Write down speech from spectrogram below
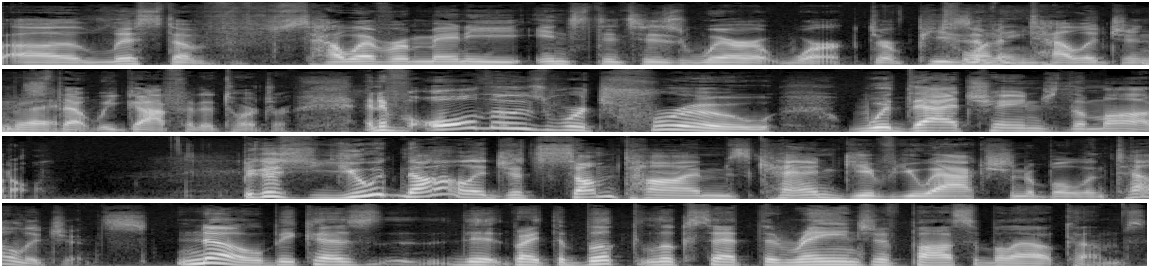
a list of however many instances where it worked or pieces of intelligence right. that we got for the torture, and if all those were true, would that change the model? Because you acknowledge it sometimes can give you actionable intelligence. No, because the, right the book looks at the range of possible outcomes.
